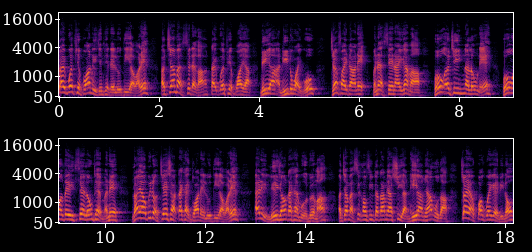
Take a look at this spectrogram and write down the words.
တိုက်ပွဲဖြစ်ပွားနေခြင်းဖြစ်တယ်လို့သိရပါတယ်။အကြမ်းဖက်စစ်တပ်ကတိုက်ပွဲဖြစ်ပွားရာနေရာအနီးတစ်ဝိုက်ကို Jet Fighter နဲ့မနက်10နာရီခန့်မှာဘုံအကြီးနှလုံးနဲ့ဘုံအသေး10လုံးထက်မနည်းလာရောက်ပြီးတော့ကျဲချတိုက်ခိုက်သွားတယ်လို့သိရပါတယ်။အဲ့ဒီလေကြောင်းတိုက်ခိုက်မှုအတွင်းမှာအကြမ်းဖက်စစ်ကောင်စီတပ်သားများရှိရာနေရာများကိုသာကြောက်ရောက်ပောက်ကွဲခဲ့ပြီးတော့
